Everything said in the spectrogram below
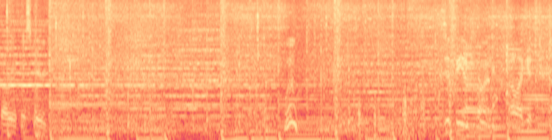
Sorry if I scared you. Woo! Just being fun. I like it.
